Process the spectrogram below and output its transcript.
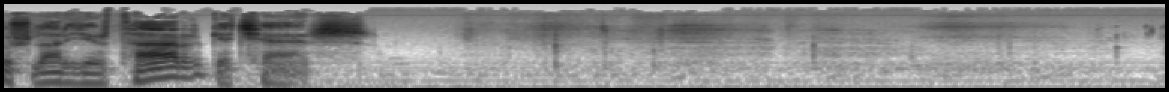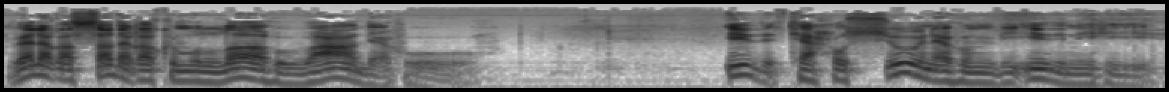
kuşlar yırtar geçer. Ve lekad sadakakumullahu va'dehu İz tehussunehum bi iznihi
